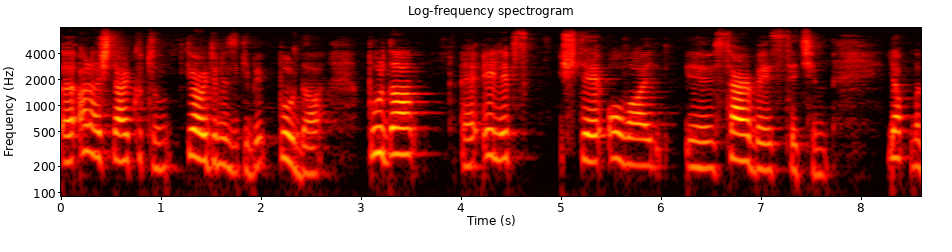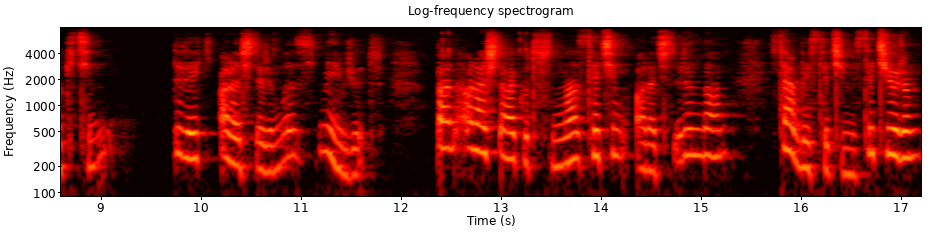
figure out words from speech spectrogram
e, araçlar kutum gördüğünüz gibi burada. Burada e, elips, işte oval, e, serbest seçim yapmak için direkt araçlarımız mevcut. Ben araçlar kutusuna seçim araçlarından serbest seçimi seçiyorum.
